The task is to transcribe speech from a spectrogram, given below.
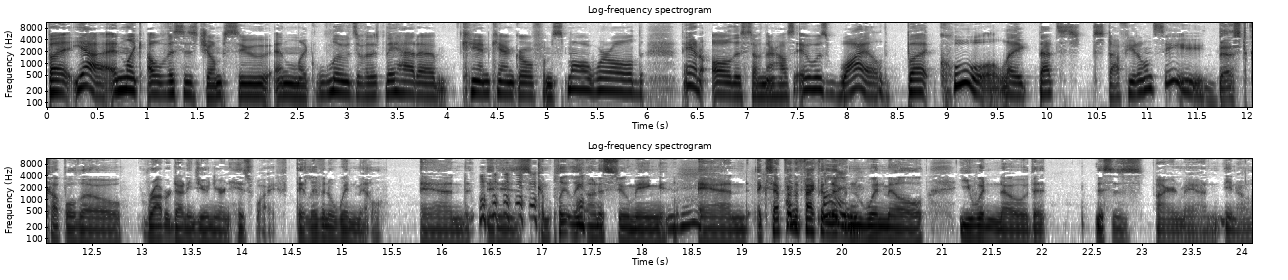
But yeah, and like Elvis's jumpsuit and like loads of other. They had a Can Can Girl from Small World. They had all this stuff in their house. It was wild, but cool. Like that's stuff you don't see. Best couple though, Robert Downey Jr. and his wife. They live in a windmill. And it is completely unassuming, mm-hmm. and except for the And fact they live in a windmill, you wouldn't know that this is Iron Man. You know,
